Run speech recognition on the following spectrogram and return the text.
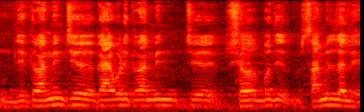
जे ग्रामीणचे गायवाडी ग्रामीणचे शहरमध्ये सामील झाले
